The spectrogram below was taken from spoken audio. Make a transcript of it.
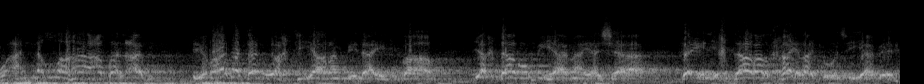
وأن الله أعطى العبد إرادة واختيارا بلا إجبار. يختار فيها ما يشاء فإن اختار الخير جوزي به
